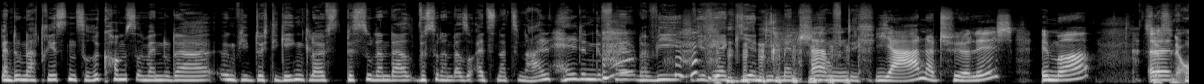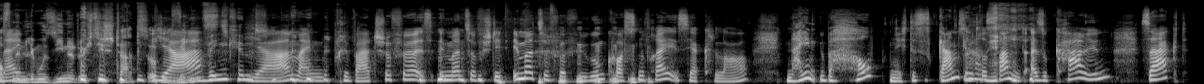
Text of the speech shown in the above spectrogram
wenn du nach Dresden zurückkommst und wenn du da irgendwie durch die Gegend läufst, bist du dann da, bist du dann da so als Nationalheldin gefällt oder wie, wie reagieren die Menschen ähm, auf dich? Ja, natürlich, immer. Sie äh, in der offenen nein. Limousine durch die Stadt und ja, winkend. Ja, mein Privatchauffeur ist immer zu, steht immer zur Verfügung, kostenfrei, ist ja klar. Nein, überhaupt nicht. Das ist ganz Gar interessant. Nicht. Also Karin sagt,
